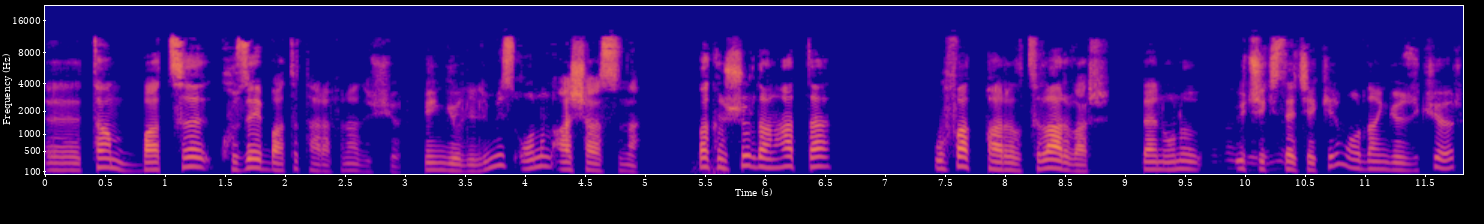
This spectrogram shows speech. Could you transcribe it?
e, tam batı, kuzey batı tarafına düşüyor. Bingöl ilimiz onun aşağısına. Bakın şuradan hatta ufak parıltılar var. Ben onu 3x'te çekerim oradan gözüküyor.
